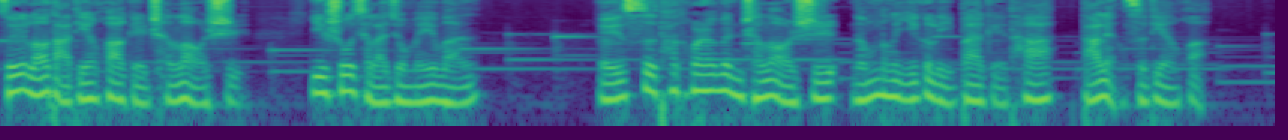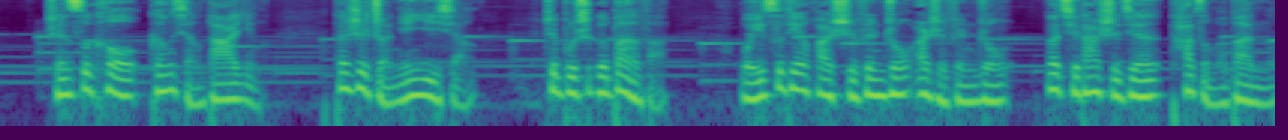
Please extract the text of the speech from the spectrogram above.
所以老打电话给陈老师，一说起来就没完。有一次，他突然问陈老师能不能一个礼拜给他打两次电话。陈思扣刚想答应，但是转念一想，这不是个办法。我一次电话十分钟、二十分钟，那其他时间他怎么办呢？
